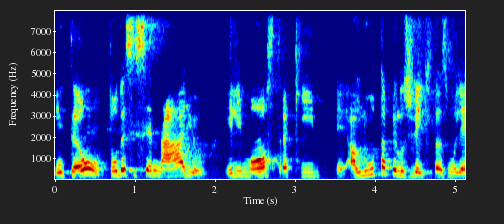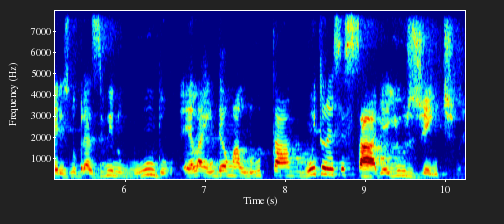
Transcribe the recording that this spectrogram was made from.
Então, todo esse cenário ele mostra que é, a luta pelos direitos das mulheres no Brasil e no mundo, ela ainda é uma luta muito necessária e urgente. Né?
